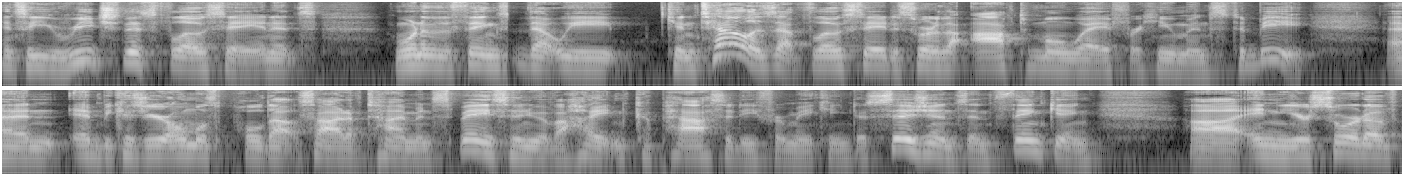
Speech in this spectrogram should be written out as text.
And so you reach this flow state and it's one of the things that we can tell is that flow state is sort of the optimal way for humans to be. And, and because you're almost pulled outside of time and space and you have a heightened capacity for making decisions and thinking uh, and you're sort of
